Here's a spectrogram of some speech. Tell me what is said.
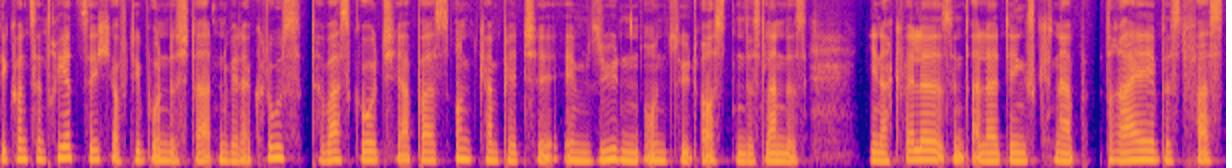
Sie konzentriert sich auf die Bundesstaaten Veracruz, Tabasco, Chiapas und Campeche im Süden und Südosten des Landes. Je nach Quelle sind allerdings knapp drei bis fast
